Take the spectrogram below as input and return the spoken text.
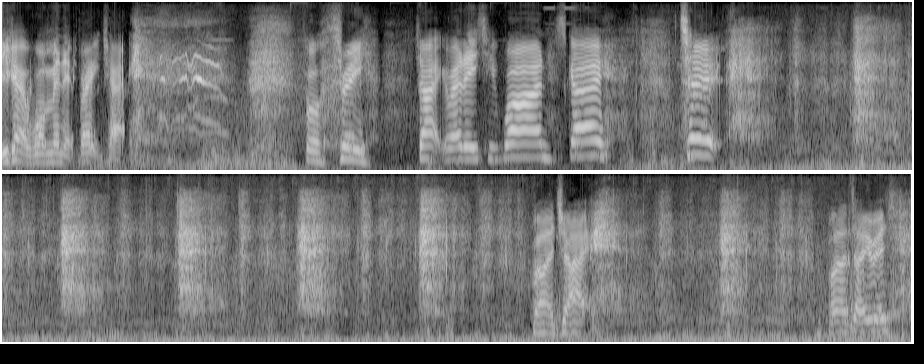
You get a one minute break, Jack. Four, three, Jack, ready, two, one, let's go. Two. Done, Jack. Well David.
